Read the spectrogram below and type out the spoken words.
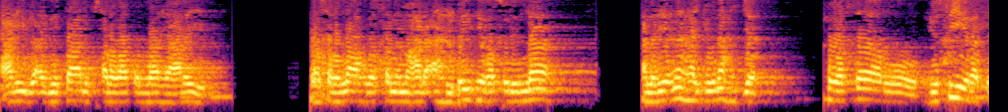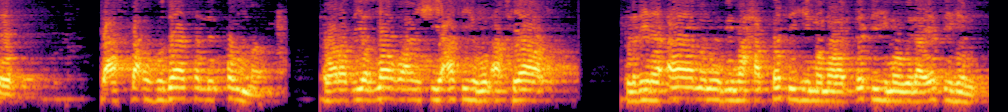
علي بن أبي طالب صلوات الله عليه. وصلى الله وسلم على أهل بيت رسول الله الذين نهجوا نهجة وساروا بسيرته فأصبحوا هداة للأمة ورضي الله عن شيعتهم الأخيار الذين آمنوا بمحبتهم ومودتهم وولايتهم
